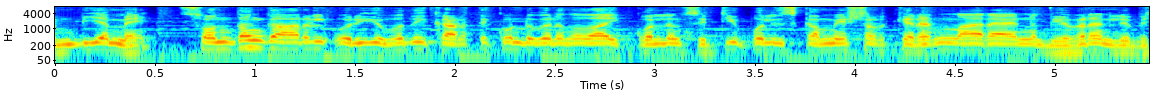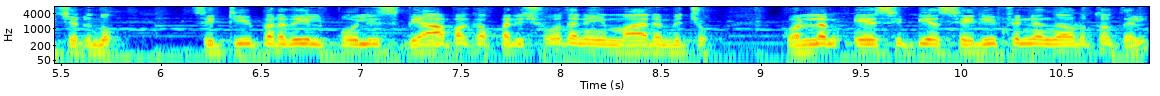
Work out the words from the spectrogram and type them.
എം ഡി എം എ സ്വന്തം കാറിൽ ഒരു യുവതി കടത്തിക്കൊണ്ടുവരുന്നതായി Kollam city police commissioner Kiran Narayanan വിവരം ലഭിച്ചിരുന്നു. സിറ്റി പരിധിയിൽ പോലീസ് വ്യാപക പരിശോധനയും ആരംഭിച്ചു. Kollam A C P S ഷെരീഫിന്റെ നേതൃത്വത്തിൽ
